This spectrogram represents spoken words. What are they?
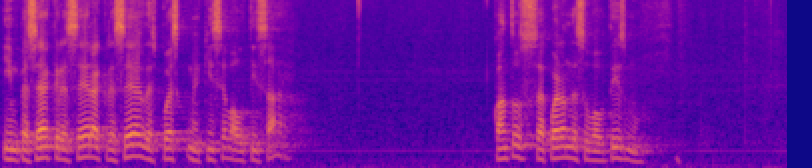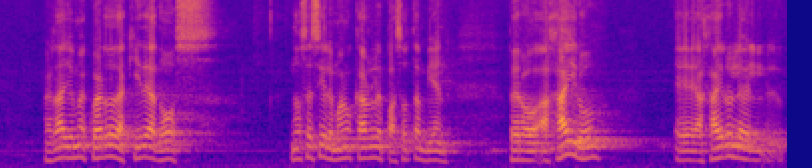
y empecé a crecer, a crecer, después me quise bautizar. ¿Cuántos se acuerdan de su bautismo? ¿verdad? Yo me acuerdo de aquí de a dos. No sé si el hermano Carlos le pasó también, pero a Jairo, eh, a Jairo le,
